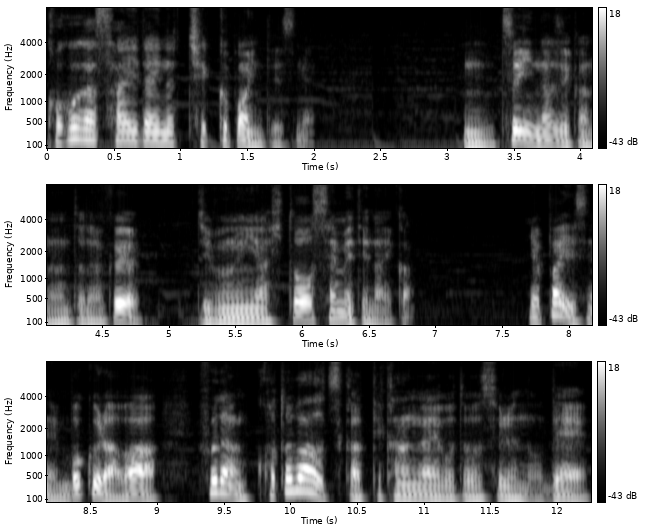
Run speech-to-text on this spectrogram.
ここが最大のチェックポイントですね。うん、ついなぜかなんとなく自分や人を責めてないか。やっぱりですね、僕らは普段言葉を使って考え事をするので、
